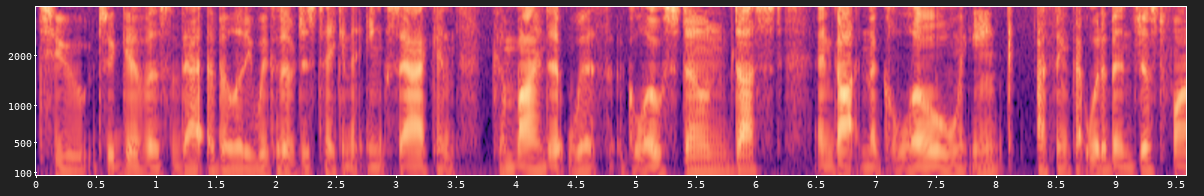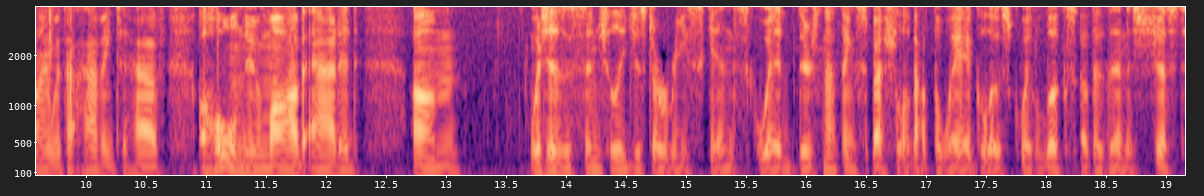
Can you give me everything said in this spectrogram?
to to give us that ability. We could have just taken an ink sac and combined it with glowstone dust and gotten a glow ink I think that would have been just fine without having to have a whole new mob added, um, which is essentially just a reskinned squid. There's nothing special about the way a glow squid looks other than it's just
